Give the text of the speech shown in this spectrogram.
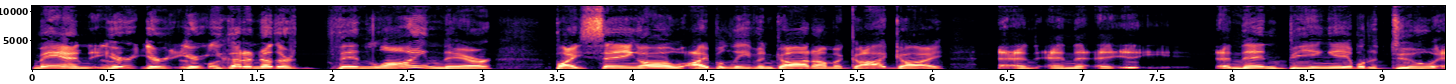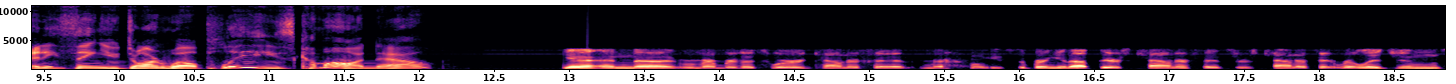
man, you're you're, you're you got another thin line there by saying, "Oh, I believe in God. I'm a God guy," and and uh, and then being able to do anything you darn well please. Come on now. Yeah, and uh, remember this word counterfeit. Remember we used to bring it up. There's counterfeits. There's counterfeit religions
